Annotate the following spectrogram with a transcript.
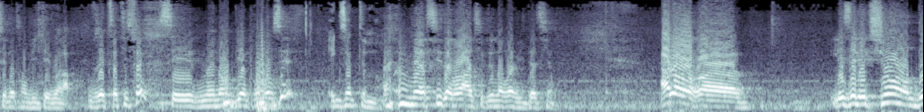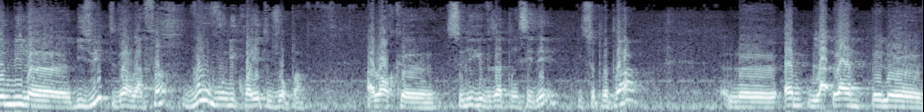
C'est notre invité, voilà. Vous êtes satisfait? C'est maintenant bien prononcé? Exactement. Merci d'avoir accepté notre invitation. Alors, euh, les élections en 2018, vers la fin, vous, vous n'y croyez toujours pas. Alors que celui qui vous a précédé, il se prépare, le, M- la, la MP, le-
